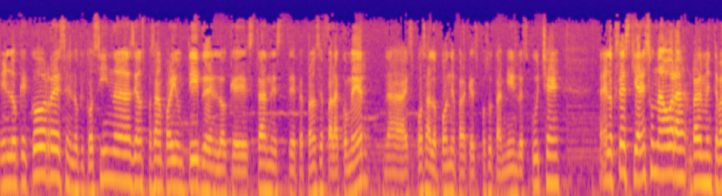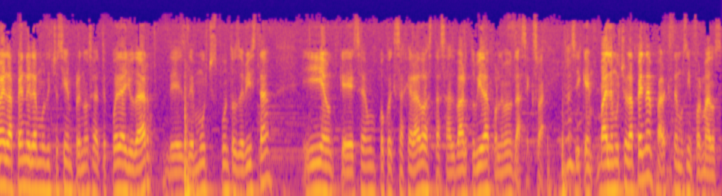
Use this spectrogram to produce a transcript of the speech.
En lo que corres, en lo que cocinas, ya nos pasaban por ahí un tip de en lo que están este, preparándose para comer. La esposa lo pone para que el esposo también lo escuche. En lo que ustedes quieran, es una hora, realmente vale la pena y lo hemos dicho siempre, ¿no? O sea, te puede ayudar desde muchos puntos de vista y aunque sea un poco exagerado, hasta salvar tu vida, por lo menos la sexual. Así que vale mucho la pena para que estemos informados.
